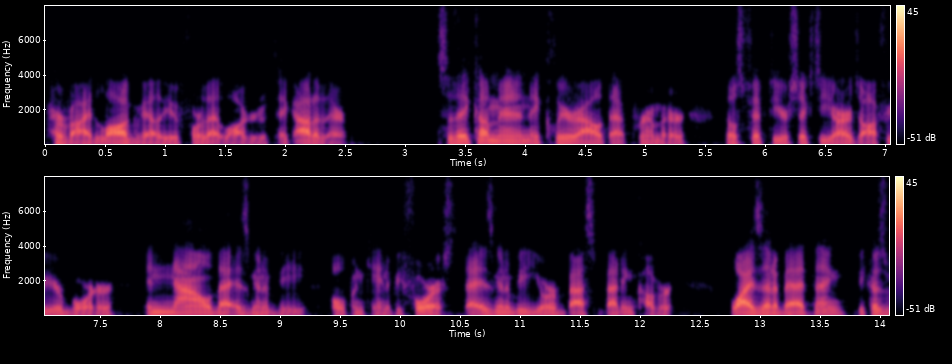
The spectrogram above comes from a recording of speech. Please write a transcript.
provide log value for that logger to take out of there. So they come in and they clear out that perimeter, those 50 or 60 yards off of your border, and now that is going to be open canopy forest. That is going to be your best bedding cover. Why is that a bad thing? Because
